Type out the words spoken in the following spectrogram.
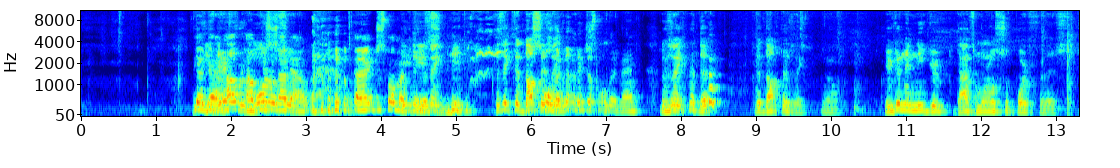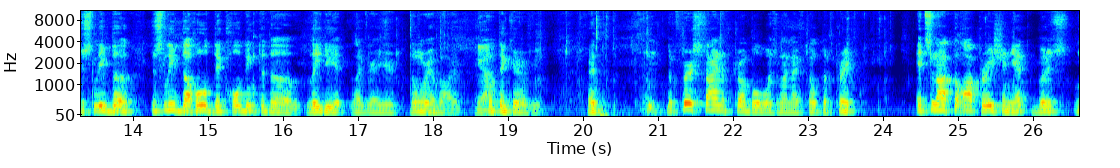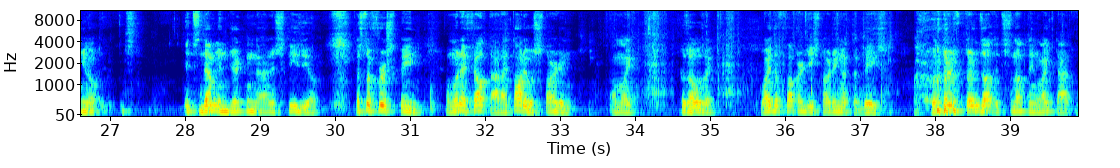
Yeah, he's Dad, help, help your son out. I just want my He- he's like, because like the just doctor's hold like, it. Just hold it, man. it was like the the doctor's like, you know, you're gonna need your dad's moral support for this. Just leave the just leave the whole dick holding to the lady like right here. Don't worry about it. Yeah. We'll take care of you. And the first sign of trouble was when I felt the prick. It's not the operation yet, but it's you know it's it's them injecting the anesthesia. That's the first pain. And when I felt that, I thought it was starting. I'm like, because I was like, why the fuck are they starting at the base? But there, turns out it's nothing like that.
